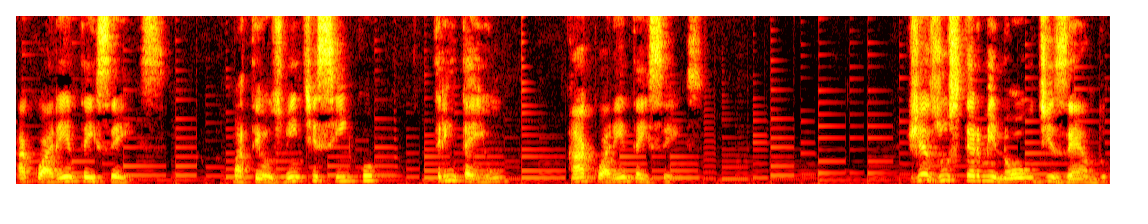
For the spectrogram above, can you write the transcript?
a 46. Mateus 25, 31 a 46. Jesus terminou dizendo:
